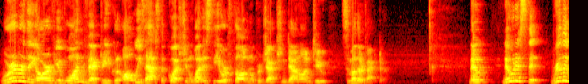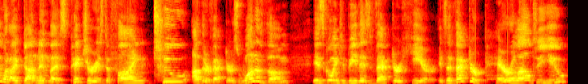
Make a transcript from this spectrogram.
Wherever they are, if you have one vector, you can always ask the question, what is the orthogonal projection down onto some other vector? Now, notice that really what I've done in this picture is define two other vectors. One of them is going to be this vector here. It's a vector parallel to u,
